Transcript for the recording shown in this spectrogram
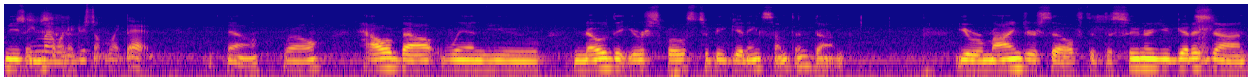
You So you might want to do something like that. Yeah. Well, how about when you know that you're supposed to be getting something done? You remind yourself that the sooner you get it done,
